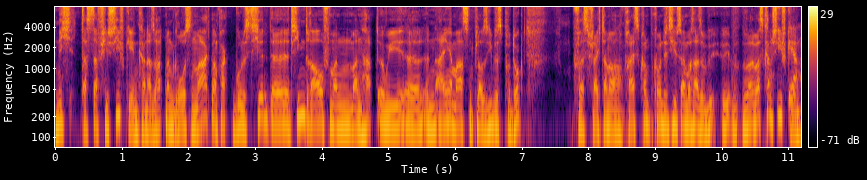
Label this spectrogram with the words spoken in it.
nicht, dass da viel schief gehen kann. Also hat man einen großen Markt, man packt ein gutes äh, Team drauf, man, man hat irgendwie äh, ein einigermaßen plausibles Produkt was vielleicht dann auch noch preiskompetitiv sein muss. Also was kann schiefgehen?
